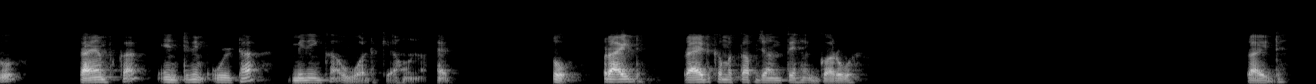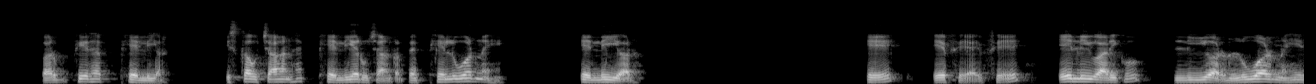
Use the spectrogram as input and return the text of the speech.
तो ट्रायम्प का एंटनिम उल्टा मीनिंग का वर्ड क्या होना है? तो प्राइड प्राइड का मतलब जानते हैं गर्व। प्राइड गर्व फिर है फेलियर इसका उच्चारण है फेलियर उच्चारण करते हैं। फेलुअर नहीं फेलियर ए एफ़ ए आई फे ए लिवारी को लियर लुअर नहीं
